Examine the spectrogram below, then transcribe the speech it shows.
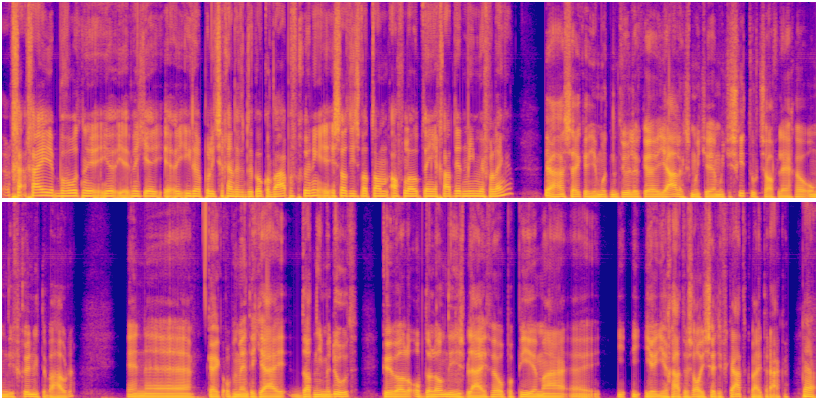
Ga, ga je bijvoorbeeld nu, je, weet je, iedere politieagent heeft natuurlijk ook een wapenvergunning. Is dat iets wat dan afloopt en je gaat dit niet meer verlengen? Ja, zeker. Je moet natuurlijk uh, jaarlijks moet je, moet je schiettoets afleggen om die vergunning te behouden. En uh, kijk, op het moment dat jij dat niet meer doet, kun je wel op de loondienst blijven op papier, maar uh, je, je gaat dus al je certificaten kwijtraken. Ja.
